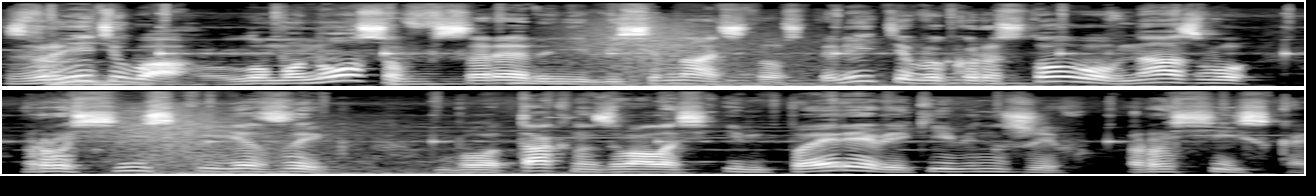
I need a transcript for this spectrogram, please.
Зверніть увагу, Ломоносов всередині 18 століття використовував назву російський язик, бо так називалась імперія, в якій він жив російська.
